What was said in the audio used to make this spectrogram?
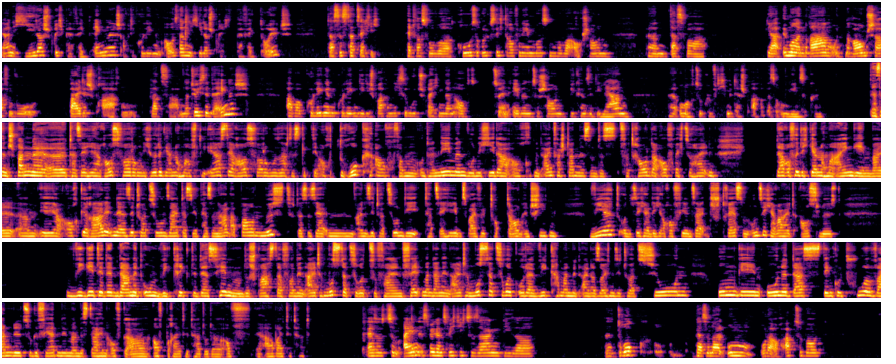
ja, nicht jeder spricht perfekt Englisch, auch die Kollegen im Ausland, nicht jeder spricht perfekt Deutsch. Das ist tatsächlich etwas, wo wir große Rücksicht drauf nehmen müssen, wo wir auch schauen, ähm, dass wir ja immer einen Rahmen und einen Raum schaffen, wo beide Sprachen Platz haben. Natürlich sind wir Englisch, aber Kolleginnen und Kollegen, die die Sprachen nicht so gut sprechen, dann auch zu enablen, zu schauen, wie können sie die lernen, äh, um auch zukünftig mit der Sprache besser umgehen zu können. Das sind spannende äh, tatsächlich Herausforderungen. Ich würde gerne noch mal auf die erste Herausforderung gesagt, es gibt ja auch Druck auch vom Unternehmen, wo nicht jeder auch mit einverstanden ist und das Vertrauen da aufrechtzuerhalten. Darauf würde ich gerne noch mal eingehen, weil ähm, ihr ja auch gerade in der Situation seid, dass ihr Personal abbauen müsst. Das ist ja in eine Situation, die tatsächlich im Zweifel top-down entschieden wird und sicherlich auch auf vielen Seiten Stress und Unsicherheit auslöst. Wie geht ihr denn damit um? Wie kriegt ihr das hin? Du sprachst davon, in alte Muster zurückzufallen. Fällt man dann in alte Muster zurück oder wie kann man mit einer solchen Situation umgehen, ohne das den Kulturwandel zu gefährden, den man bis dahin aufbereitet hat oder auf, erarbeitet hat? Also zum einen ist mir ganz wichtig zu sagen, dieser äh, Druck, Personal um oder auch abzubauen,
